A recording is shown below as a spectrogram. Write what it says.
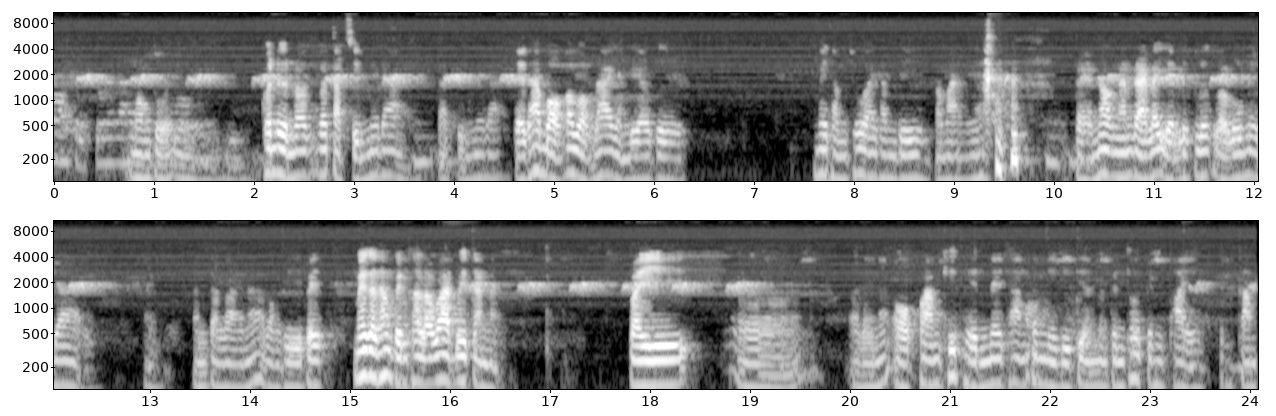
มองแต่ตัวเรามองตัวเองคนอื่นเราเราตัดสินไม่ได้ ตัดสินไม่ได้ แต่ถ้าบอกก็บอกได้อย่างเดียวคือ ไม่ทำชั่วให้ทำดีประมาณเนี้ยอืมแต่นอกนั้นรายละเอียดลึกๆ เรารู้ไม่ได้อันตรายนะบางทีไปแม้กระทั่งเป็นคารวาสด้วยกันนะไปเอ่ออะไรนะออกความคิดเห็นในทางตำหนิติเตียนมันเป็นโทษเป็นภัยเป็นกรรม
